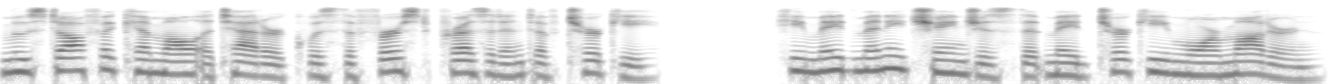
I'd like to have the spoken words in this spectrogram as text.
Mustafa Kemal Ataturk was the first president of Turkey. He made many changes that made Turkey more modern.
